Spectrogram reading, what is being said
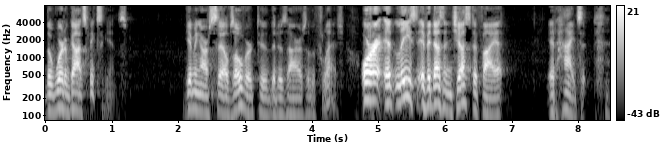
the Word of God speaks against giving ourselves over to the desires of the flesh. Or at least, if it doesn't justify it, it hides it.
